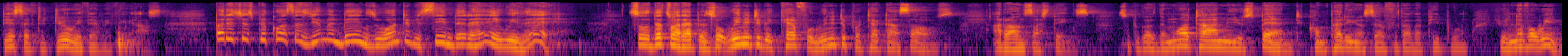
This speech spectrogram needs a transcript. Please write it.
this have to do with everything else? But it's just because as human beings, we want to be seen that, hey, we're there. So that's what happens. So we need to be careful. We need to protect ourselves around such things. So because the more time you spend comparing yourself with other people, you'll never win.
